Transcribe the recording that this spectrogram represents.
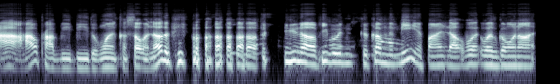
I I'll probably be the one consulting other people. You know, people could come to me and find out what was going on.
